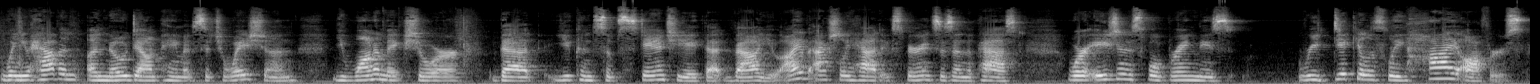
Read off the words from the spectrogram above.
when you have an, a no down payment situation, you want to make sure that you can substantiate that value. I've actually had experiences in the past where agents will bring these ridiculously high offers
